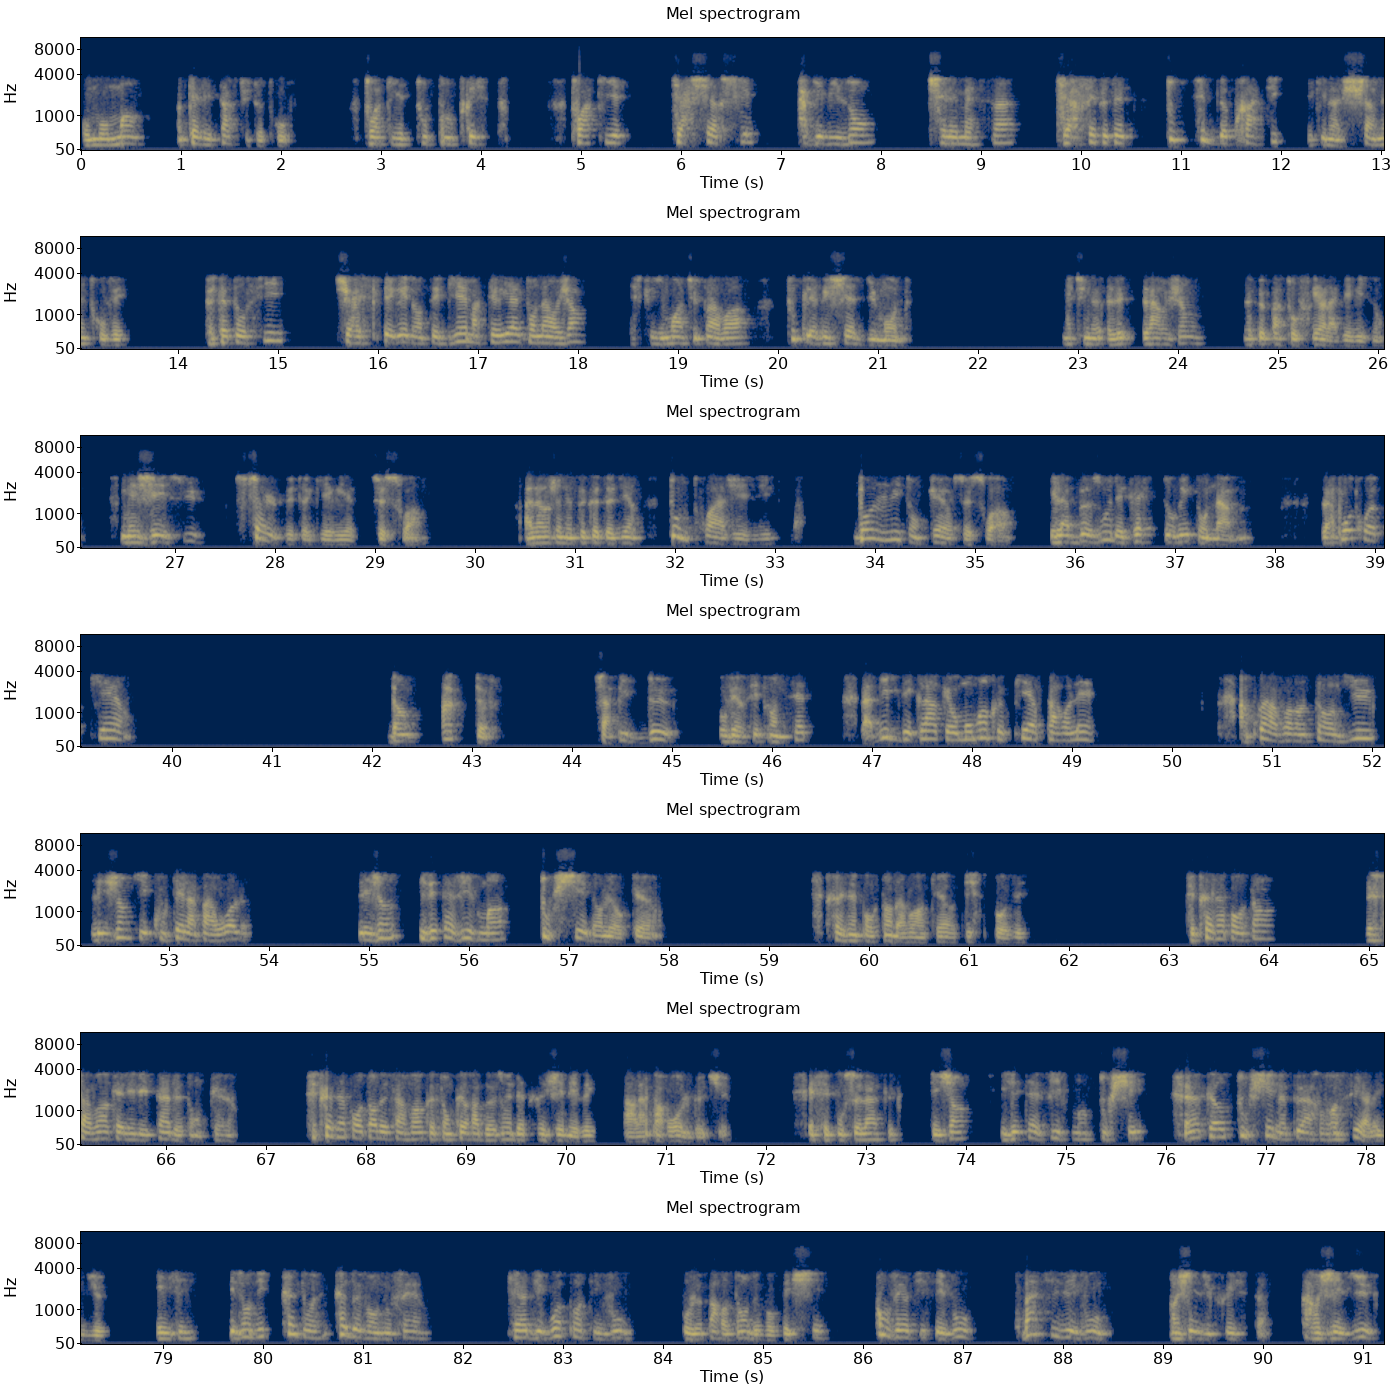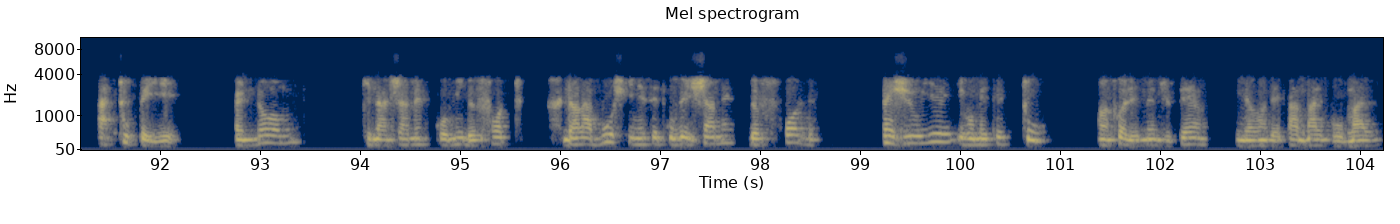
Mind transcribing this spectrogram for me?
au moment en quel état tu te trouves? Toi qui es tout le temps triste, toi qui, qui as cherché ta guérison chez les médecins, qui a fait peut-être tout type de pratiques et qui n'a jamais trouvé. Peut-être aussi, tu as espéré dans tes biens matériels, ton argent. Excuse-moi, tu peux avoir toutes les richesses du monde. Mais l'argent ne peut pas t'offrir la guérison. Mais Jésus seul peut te guérir ce soir. Alors je ne peux que te dire, tourne-toi à Jésus. Donne-lui ton cœur ce soir. Il a besoin de restaurer ton âme. L'apôtre Pierre, dans Actes, chapitre 2, au verset 37, la Bible déclare qu'au moment que Pierre parlait, après avoir entendu les gens qui écoutaient la parole, les gens, ils étaient vivement touchés dans leur cœur. C'est très important d'avoir un cœur disposé. C'est très important de savoir quel est l'état de ton cœur. C'est très important de savoir que ton cœur a besoin d'être régénéré par la parole de Dieu. Et c'est pour cela que ces gens, ils étaient vivement touchés. Un cœur touché ne peut avancer avec Dieu. Et ils, ont dit, que, devons-nous faire? Il a dit, reportez-vous pour le pardon de vos péchés? Convertissez-vous, baptisez-vous en Jésus-Christ, car Jésus a tout payé. Un homme qui n'a jamais commis de faute, dans la bouche qui ne s'est trouvé jamais de fraude, injurié, il remettait tout entre les mains du Père, il ne rendait pas mal pour mal.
